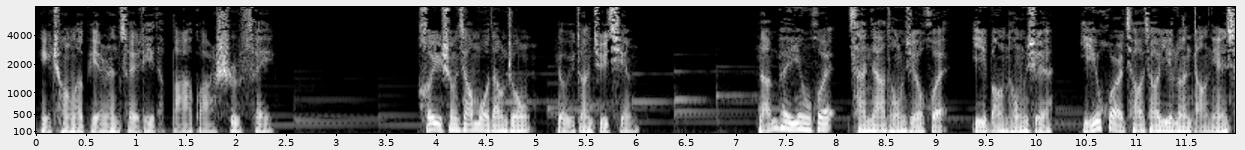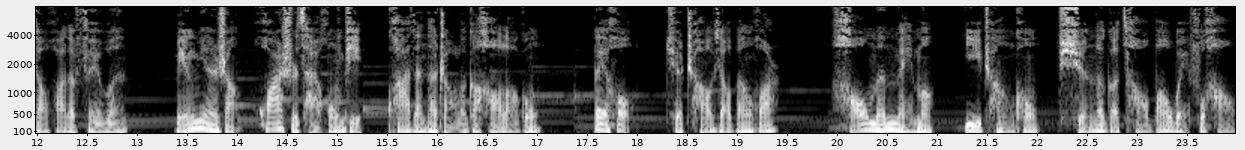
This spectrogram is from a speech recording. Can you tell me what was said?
你成了别人嘴里的八卦是非。《何以笙箫默》当中有一段剧情：男配应辉参加同学会，一帮同学一会儿悄悄议论当年校花的绯闻。明面上花式彩虹屁，夸赞她找了个好老公，背后却嘲笑班花，豪门美梦一场空，寻了个草包伪富豪。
